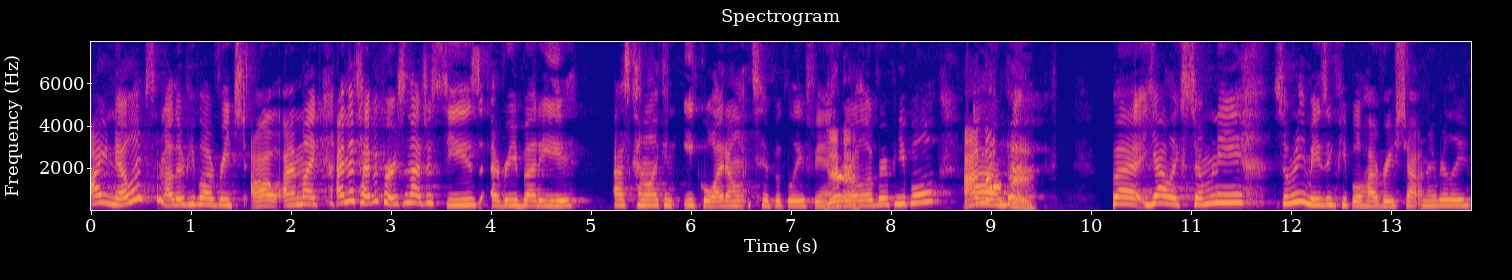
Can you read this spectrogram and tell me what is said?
I know like some other people have reached out. I'm like, I'm the type of person that just sees everybody as kind of like an equal. I don't typically fangirl Yeah. over people. I know Um, her. But yeah like so many so many amazing people have reached out and i really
